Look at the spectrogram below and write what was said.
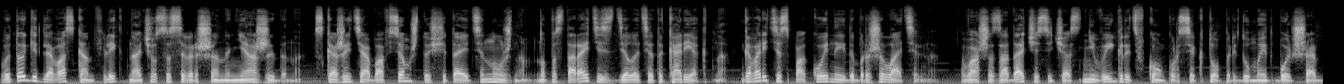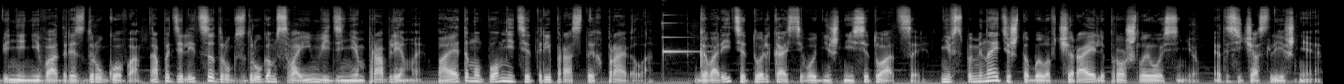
В итоге для вас конфликт начался совершенно неожиданно. Скажите обо всем, что считаете нужным, но постарайтесь сделать это корректно. Говорите спокойно и доброжелательно. Ваша задача сейчас не выиграть в конкурсе, кто придумает больше обвинений в адрес другого, а поделиться друг с другом своим видением проблемы. Поэтому помните три простых правила. Говорите только о сегодняшней ситуации. Не вспоминайте, что было вчера или прошлой осенью. Это сейчас лишнее.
